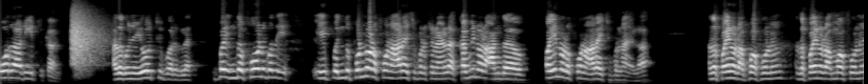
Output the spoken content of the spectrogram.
போராடிட்டு இருக்காங்க. அதை கொஞ்சம் யோசிச்சு பாருங்களேன். இப்போ இந்த போனுக்கு வந்து இப்போ இந்த பொண்ணோட போன் ஆராய்ச்சி பண்ண சொன்னாங்கல்ல? கவினோட அந்த பையனோட போன் ஆராய்ச்சி பண்ணாங்கல்ல? அந்த பையனோட அப்பா போனு அந்த பையனோட அம்மா போனு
